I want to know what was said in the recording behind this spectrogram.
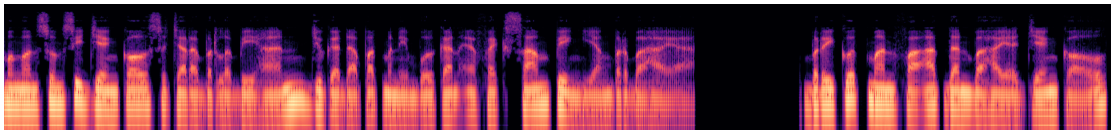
mengonsumsi jengkol secara berlebihan juga dapat menimbulkan efek samping yang berbahaya. Berikut manfaat dan bahaya jengkol.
